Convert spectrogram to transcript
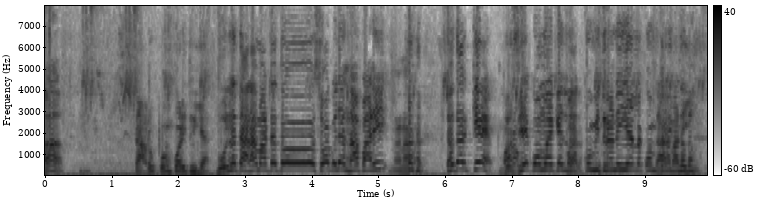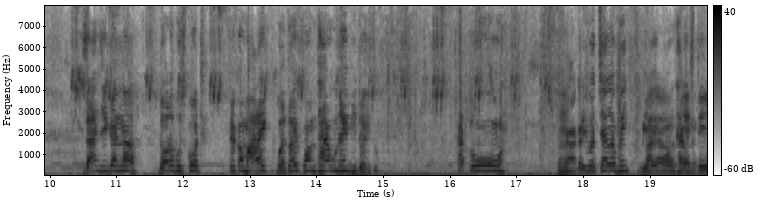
હા. તારું કોમ પડી તું યાર. બોલ ને તારા માટે તો સો કોઈ ના પાડી. ના ના. તો તાર કે જે કોમ હોય કે જ મિત્ર નહીં એટલે કોમ તારા માટે તો. જાન જીગર ના દોરો બુસ્કોટ. તે કે મારા બધોય કોમ થાય એવું નહીં બીજો તું. આટલું કાગળી વચ્ચે ને ભાઈ? બીજો કોમ થાય એસટી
